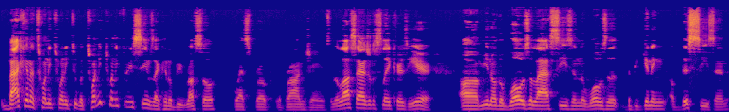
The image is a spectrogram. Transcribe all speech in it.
back into 2022, but 2023 seems like it'll be Russell, Westbrook, LeBron James, and the Los Angeles Lakers year. Um, you know, the woes of last season, the woes of the beginning of this season.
